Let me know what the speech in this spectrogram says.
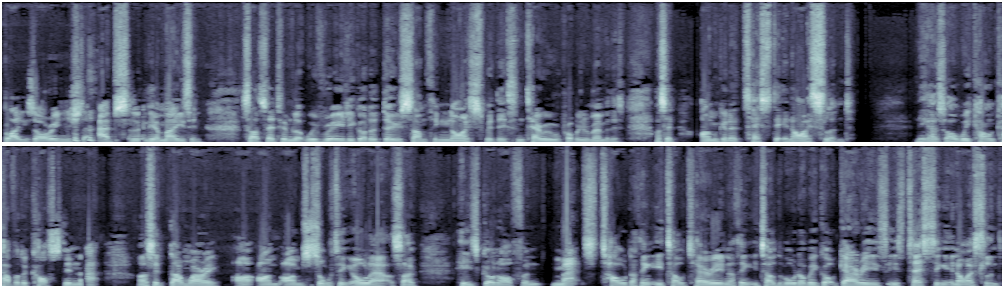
blaze orange, absolutely amazing. So I said to him, look, we've really got to do something nice with this. And Terry will probably remember this. I said, I'm going to test it in Iceland. And he goes, oh, we can't cover the cost in that. I said, don't worry, I, I'm I'm sorting it all out. So he's gone off, and Matt's told. I think he told Terry, and I think he told the board. Oh, we got Gary. He's, he's testing it in Iceland.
